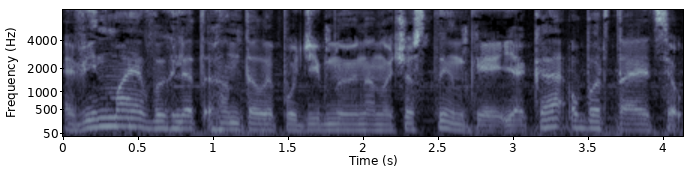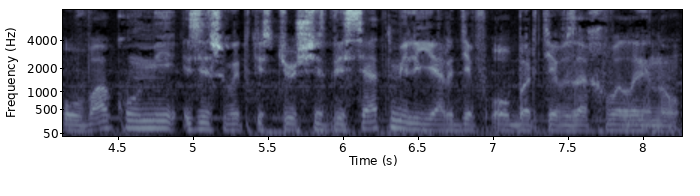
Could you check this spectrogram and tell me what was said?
Він має вигляд гантелеподібної наночастинки, яка обертається у вакуумі зі швидкістю 60 мільярдів обертів за хвилину.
